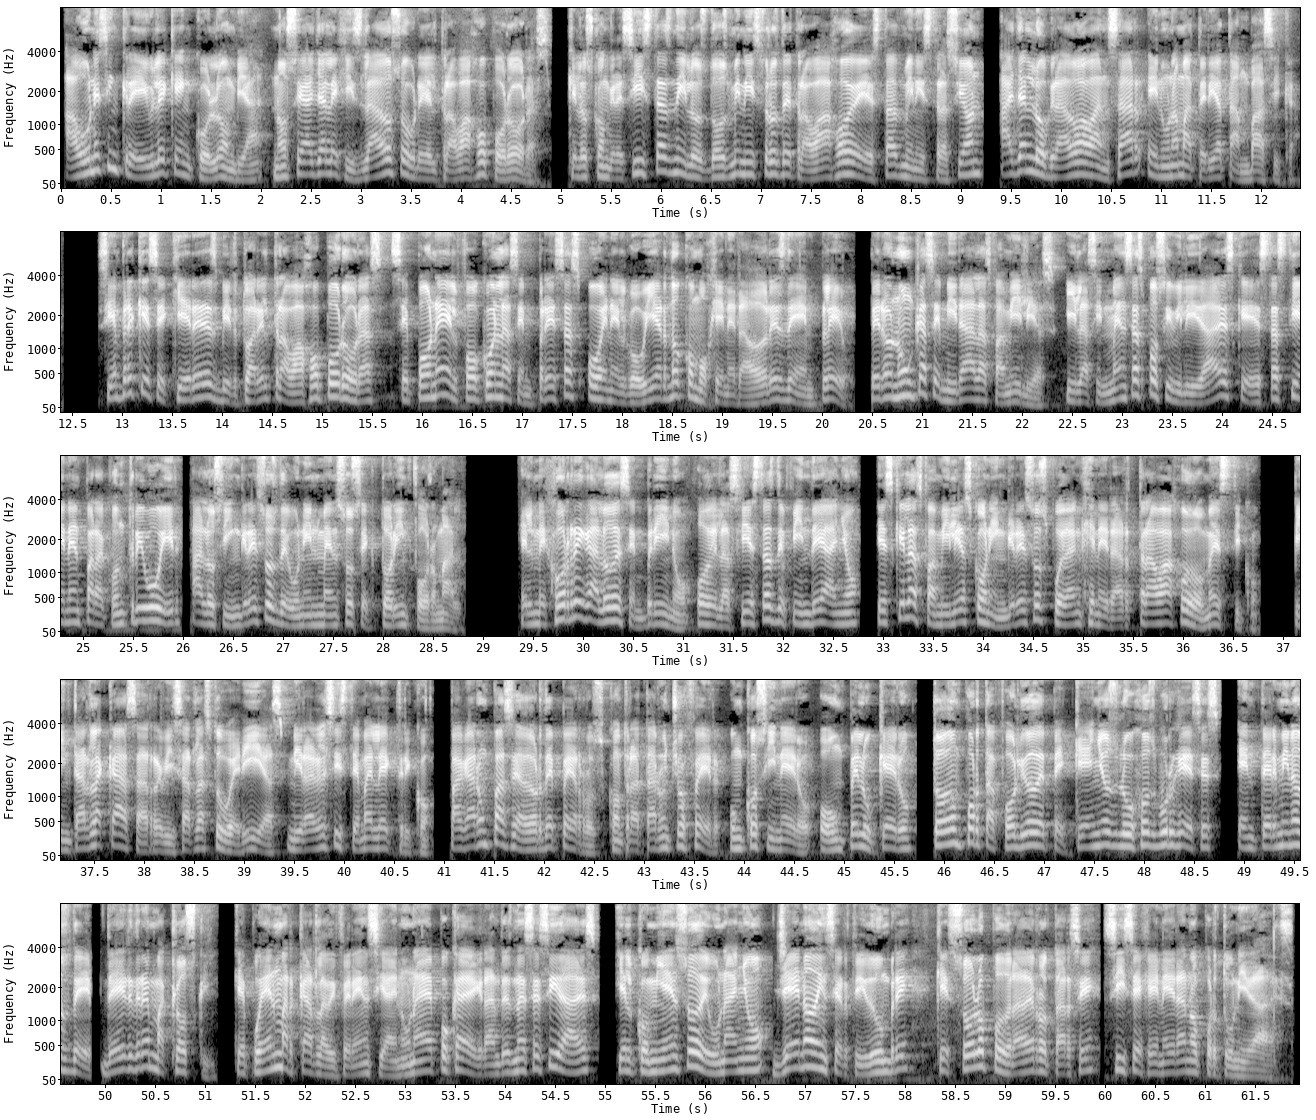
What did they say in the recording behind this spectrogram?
Aún es increíble que en Colombia no se haya legislado sobre el trabajo por horas, que los congresistas ni los dos ministros de Trabajo de esta administración hayan logrado avanzar en una materia tan básica. Siempre que se quiere desvirtuar el trabajo por horas, se pone el foco en las empresas o en el gobierno como generadores de empleo, pero nunca se mira a las familias y las inmensas posibilidades que éstas tienen para contribuir a los ingresos de un inmenso sector informal. El mejor regalo de sembrino o de las fiestas de fin de año es que las familias con ingresos puedan generar trabajo doméstico, pintar la casa, revisar las tuberías, mirar el sistema eléctrico, pagar un paseador de perros, contratar un chofer, un cocinero o un peluquero, todo un portafolio de pequeños lujos burgueses en términos de Deirdre McCloskey, que pueden marcar la diferencia en una época de grandes necesidades y el comienzo de un año lleno de incertidumbre que solo podrá derrotarse si se generan oportunidades.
